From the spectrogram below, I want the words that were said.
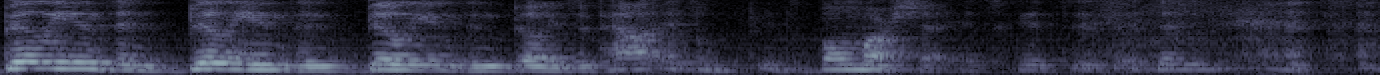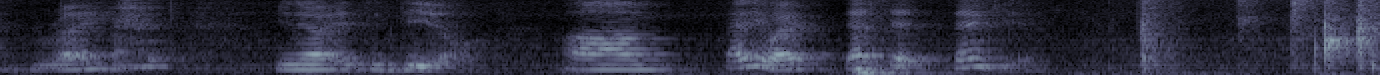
Billions and billions and billions and billions of pounds. It's, it's bon marché. It's, it's, it's, it's a, right? You know, it's a deal. Um, anyway, that's it. Thank you.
